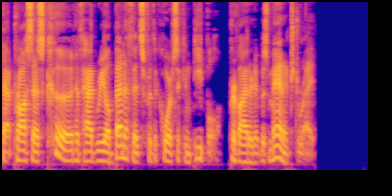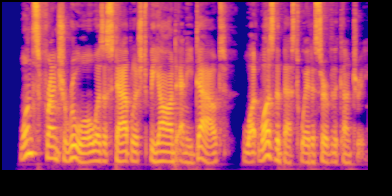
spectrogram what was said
That process could have had real benefits for the Corsican people, provided it was managed right. Once French rule was established beyond any doubt, what was the best way to serve the country?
